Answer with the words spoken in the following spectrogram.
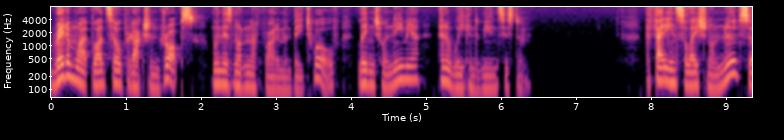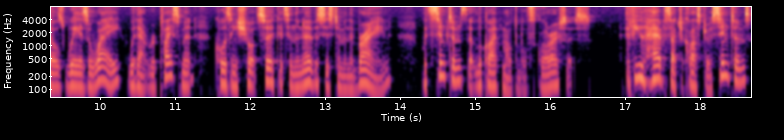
Red and white blood cell production drops when there's not enough vitamin B12, leading to anemia and a weakened immune system. The fatty insulation on nerve cells wears away without replacement, causing short circuits in the nervous system and the brain, with symptoms that look like multiple sclerosis. If you have such a cluster of symptoms,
